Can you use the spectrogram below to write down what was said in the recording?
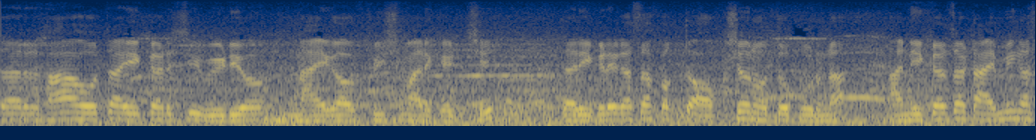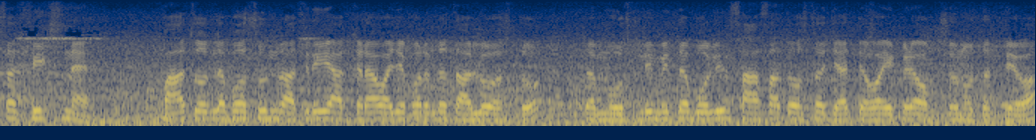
तर हा होता इकडची व्हिडिओ नायगाव फिश मार्केटची तर इकडे कसा फक्त ऑप्शन होतो पूर्ण आणि इकडचा टायमिंग असा फिक्स नाही. पाच वाजल्यापासून रात्री अकरा वाजेपर्यंत चालू असतो. तर मोस्टली मी तर बोलीन सहा सात वाजता ज्या तेव्हा इकडे ऑप्शन होतात तेव्हा.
